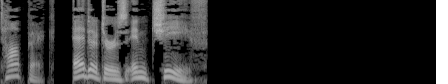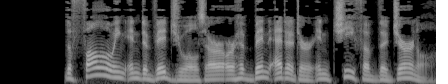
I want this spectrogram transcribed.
Topic: Editors-in-Chief. The following individuals are or have been editor-in-chief of the journal.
